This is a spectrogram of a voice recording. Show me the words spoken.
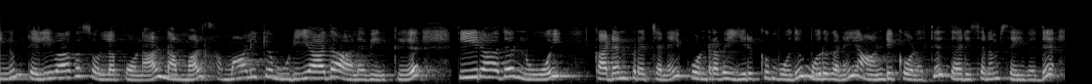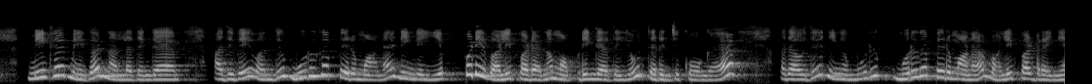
இன்னும் தெளிவாக சொல்லப்போனால் நம்மால் சமாளிக்க முடியாத அளவிற்கு தீராத நோய் கடன் பிரச்சனை போன்றவை இருக்கும்போது முருகனை ஆண்டி கோலத்தில் தரிசனம் செய்வது மிக மிக நல்லதுங்க. அதுவே வந்து முருகப்பெருமானை நீங்கள் எப்படி வழிபடணும் அப்படிங்கிறதையும் தெரிஞ்சுக்கோங்க. அதாவது நீங்கள் முரு முருகப்பெருமானை வழிபடுறீங்க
